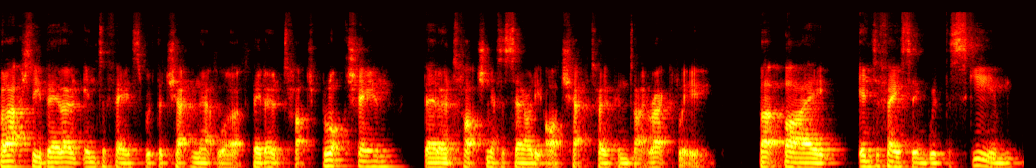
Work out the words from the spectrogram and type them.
but actually they don't interface with the cheqd network. They don't touch blockchain. They don't touch necessarily our cheqd token directly. But by interfacing with the scheme,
